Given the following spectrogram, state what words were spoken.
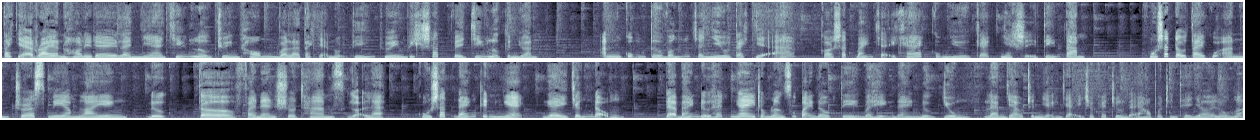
Tác giả Ryan Holiday là nhà chiến lược truyền thông và là tác giả nổi tiếng chuyên viết sách về chiến lược kinh doanh. Anh cũng tư vấn cho nhiều tác giả có sách bán chạy khác cũng như các nhạc sĩ tiếng tăm. Cuốn sách đầu tay của anh Trust Me I'm Lying được tờ Financial Times gọi là cuốn sách đáng kinh ngạc, gây chấn động đã bán được hết ngay trong lần xuất bản đầu tiên và hiện đang được dùng làm giáo trình giảng dạy cho các trường đại học ở trên thế giới luôn á.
